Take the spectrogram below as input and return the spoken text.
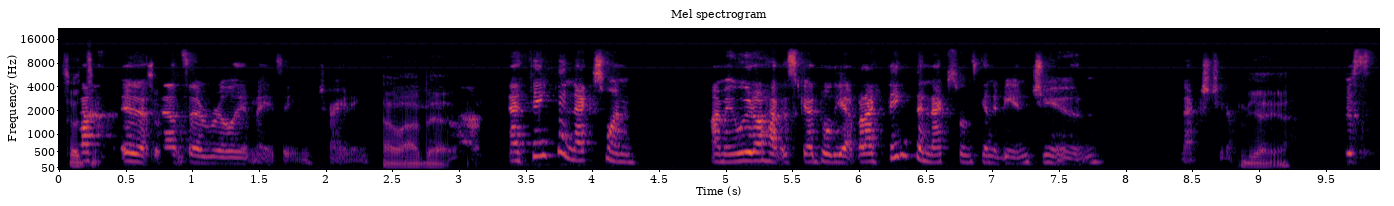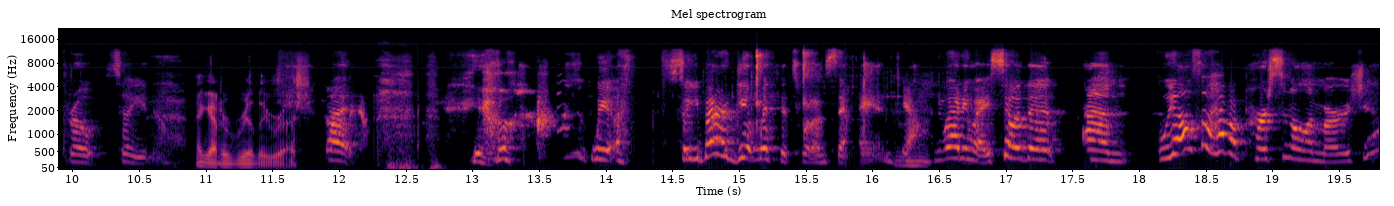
So that's, it, that's a really amazing training. Oh, I bet. I think the next one. I mean, we don't have it scheduled yet, but I think the next one's going to be in June next year. Yeah, yeah. Just throw so you know. I got to really rush. But yeah, we so you better get with it's what I'm saying. Yeah. Mm-hmm. But anyway, so the um, we also have a personal immersion,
